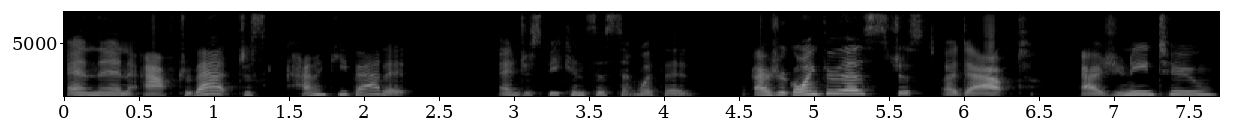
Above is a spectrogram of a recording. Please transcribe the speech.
And then after that, just kind of keep at it and just be consistent with it. As you're going through this, just adapt as you need to,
